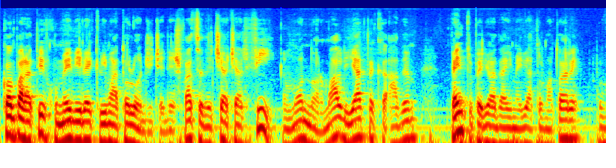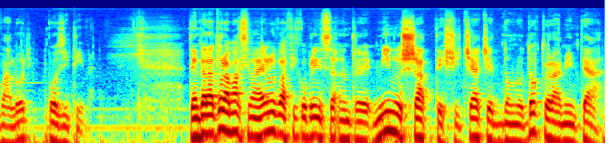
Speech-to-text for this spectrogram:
comparativ cu mediile climatologice. Deci față de ceea ce ar fi în mod normal, iată că avem pentru perioada imediat următoare valori pozitive. Temperatura maximă a aerului va fi cuprinsă între minus 7 și ceea ce domnul doctor amintea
